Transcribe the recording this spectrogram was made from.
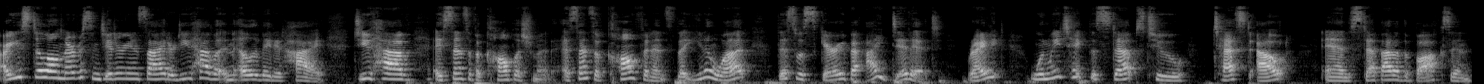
Are you still all nervous and jittery inside, or do you have an elevated high? Do you have a sense of accomplishment, a sense of confidence that, you know what, this was scary, but I did it, right? When we take the steps to test out and step out of the box and,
